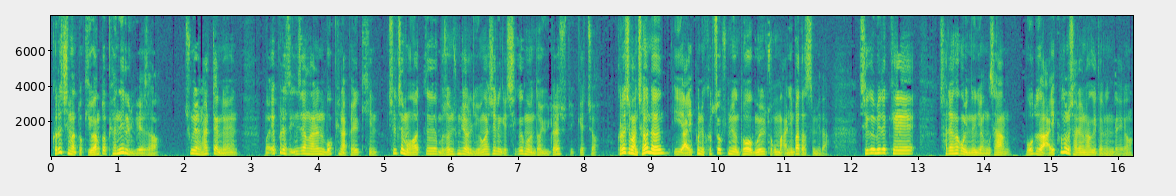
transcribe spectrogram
그렇지만 또 기왕 또 편의를 위해서 충전을 할 때는 뭐 애플에서 인정하는 모피나 벨킨 7.5W 무선 충전을 이용하시는 게 지금은 더 유리할 수도 있겠죠. 그렇지만 저는 이 아이폰의 급속 충전 도움을 조금 많이 받았습니다. 지금 이렇게 촬영하고 있는 영상 모두 다 아이폰으로 촬영을 하게 되는데요.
